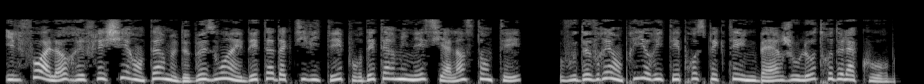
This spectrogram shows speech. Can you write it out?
Il faut alors réfléchir en termes de besoins et d'état d'activité pour déterminer si à l'instant T, vous devrez en priorité prospecter une berge ou l'autre de la courbe.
